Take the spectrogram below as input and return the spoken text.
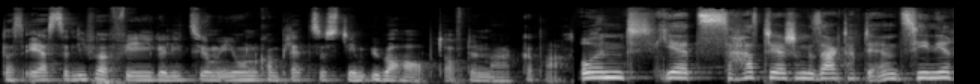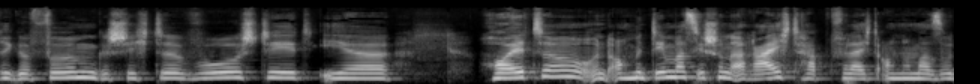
das erste lieferfähige Lithium-Ionen-Komplettsystem überhaupt auf den Markt gebracht. Und jetzt hast du ja schon gesagt, habt ihr eine zehnjährige Firmengeschichte. Wo steht ihr heute und auch mit dem, was ihr schon erreicht habt, vielleicht auch nochmal so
